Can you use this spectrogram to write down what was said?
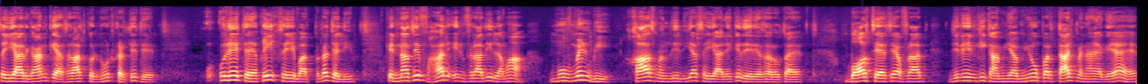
سیارگان کے اثرات کو نوٹ کرتے تھے، انہیں تحقیق سے یہ بات پتہ چلی کہ نہ صرف ہر انفرادی لمحہ موومنٹ بھی خاص منزل یا سیارے کے زیر اثر ہوتا ہے۔ بہت سے ایسے افراد جنہیں ان کی کامیابیوں پر تاج پہنایا گیا ہے،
